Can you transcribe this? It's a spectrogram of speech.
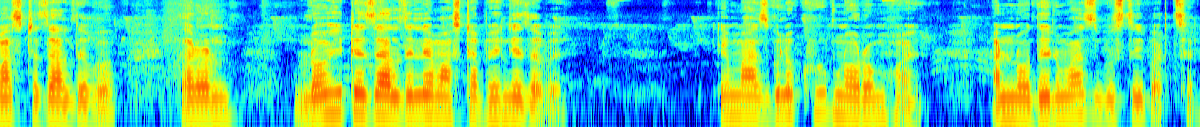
মাছটা জাল দেব, কারণ লো হিটে জাল দিলে মাছটা ভেঙে যাবে। এই মাছগুলো খুব নরম হয়। আর নদীর মাছ বুঝতেই পারছেন।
